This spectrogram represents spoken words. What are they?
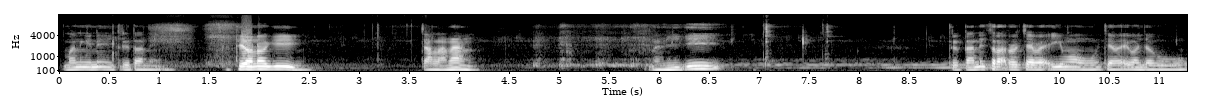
Cuman ini ceritanya. Jadi ono iki calanang. Nah iki ceritanya cerak ro cewek mau cewek kancaku.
